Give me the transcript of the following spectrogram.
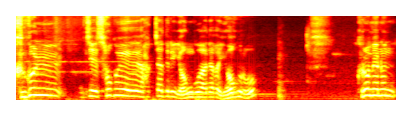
그걸 이제 서구의 학자들이 연구하다가 역으로 그러면은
